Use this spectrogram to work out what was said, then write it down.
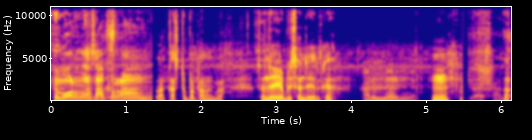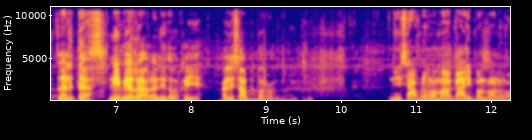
ஒழுங்கா சாப்பிட்றான். எல்லாம் கஷ்டப்பட்டானுங்களா? சஞ்சய் எப்படி சஞ்சய் இருக்கு? அருமையா இருக்குங்க. ம்? லலிதா நீ போயிடுறா லலிதா ஒரு கையை. அள்ளி சாப்பிட்டு போடுறான் நீ சாப்பிடு மாமா காலி பண்றானுங்க.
